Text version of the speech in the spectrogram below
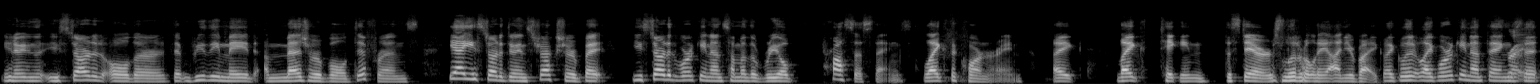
you know, you started older that really made a measurable difference. Yeah, you started doing structure, but you started working on some of the real process things like the cornering, like like taking the stairs literally on your bike, like like working on things right. that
